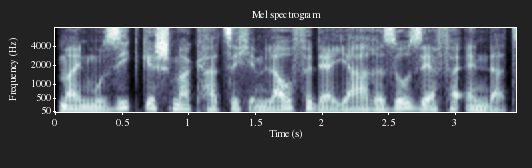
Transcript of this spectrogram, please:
Mein Musikgeschmack hat sich im Laufe der Jahre so sehr verändert.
